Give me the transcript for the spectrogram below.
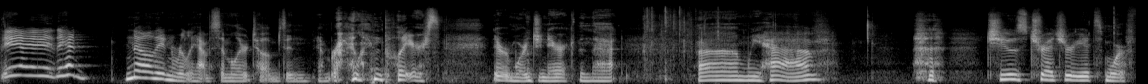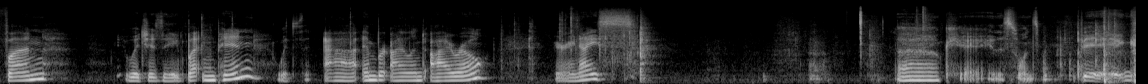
They, they had, no, they didn't really have similar tubs in Ember Island players. They were more generic than that. Um, we have Choose Treachery, It's More Fun which is a button pin with uh, Ember Island Iroh. Very nice. Okay, this one's big.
